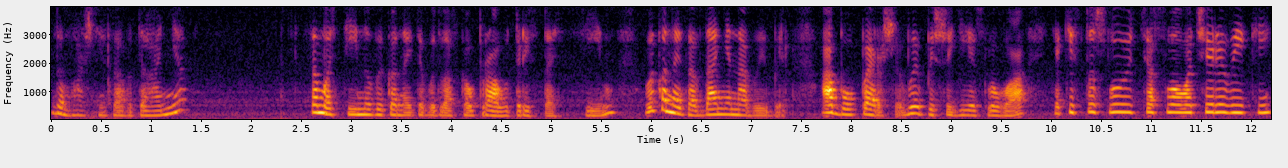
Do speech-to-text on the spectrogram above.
Домашнє завдання. Самостійно виконайте, будь ласка, вправу 307. Виконай завдання на вибір. Або перше, випиши дієслова, які стосуються слова черевики.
